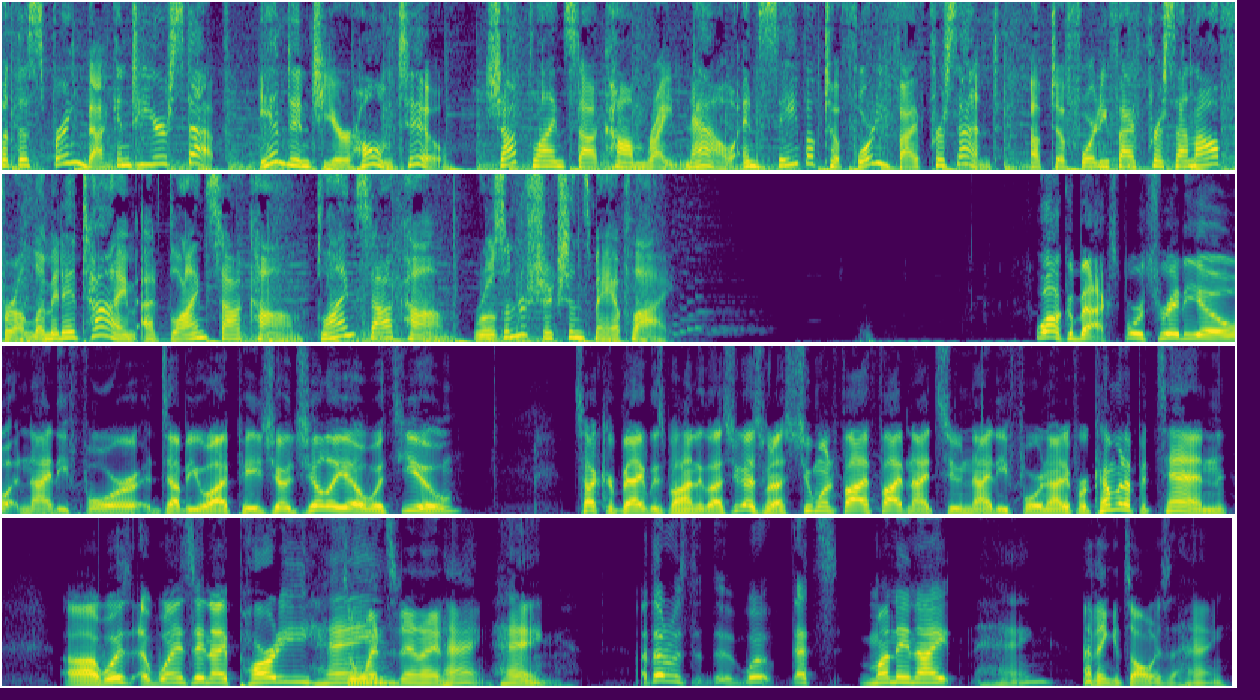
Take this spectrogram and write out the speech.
put the spring back into your step and into your home, too. Shop Blinds.com right now and save up to 45%. Up to 45% off for a limited time at Blinds.com. Blinds.com. Rules and restrictions may apply. Welcome back. Sports Radio 94 WIP. Joe Giglio with you. Tucker Bagley's behind the glass. You guys with us. 215 592 9494. Coming up at 10. Uh, was a Wednesday night party? Hang. It's a Wednesday night hang. Hang. I thought it was, the, the, what, that's Monday night hang? I think it's always a hang.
